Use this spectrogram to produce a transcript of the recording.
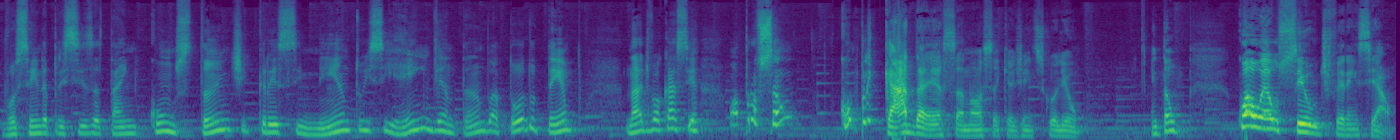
você ainda precisa estar em constante crescimento e se reinventando a todo tempo na advocacia. Uma profissão complicada essa nossa que a gente escolheu. Então, qual é o seu diferencial?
